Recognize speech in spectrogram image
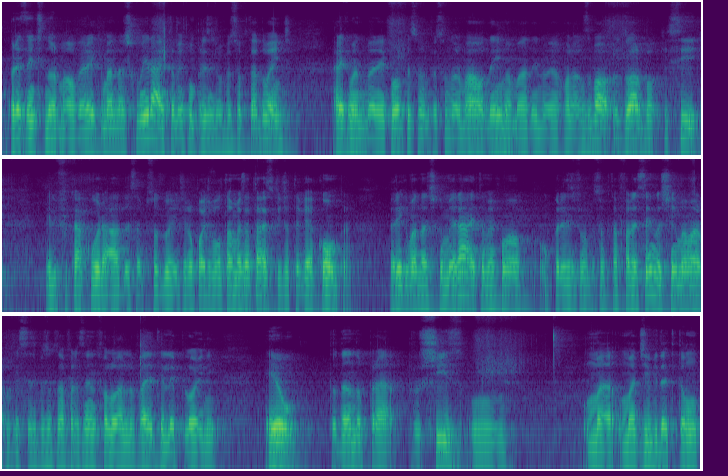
um presente normal. Verei que manda mirai, também como presente para uma pessoa que está doente. Arei que bari como uma pessoa, uma pessoa normal, nem mamada e não ia rolar os zorbo, que se ele ficar curado, essa pessoa doente, não pode voltar mais atrás, porque já teve a compra. Verei que manda mirai, também como um presente para uma pessoa que está falecendo, Shem mamar, porque se essa pessoa que está falecendo falou, vai teleploine, eu estou dando para o X um, uma, uma dívida que estão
